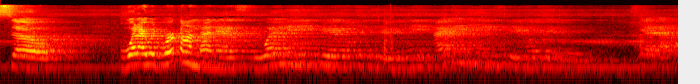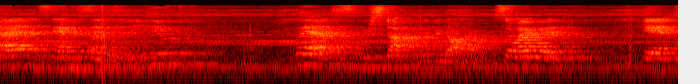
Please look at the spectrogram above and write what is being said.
So what I would work on then is what do you need to be able to do? You need, I think you need to be able to get ahead and stand just like this. If you do this, you're stuck with your dog. So I would get,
